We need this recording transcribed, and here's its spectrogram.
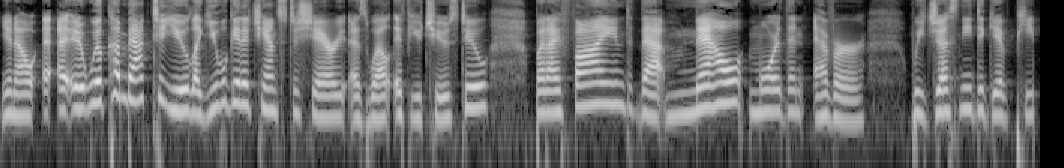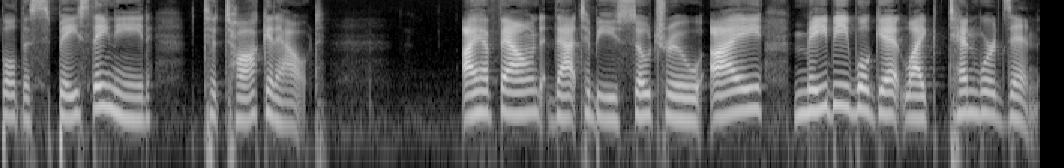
you know, it will come back to you. Like you will get a chance to share as well if you choose to. But I find that now more than ever, we just need to give people the space they need to talk it out. I have found that to be so true. I maybe will get like 10 words in,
